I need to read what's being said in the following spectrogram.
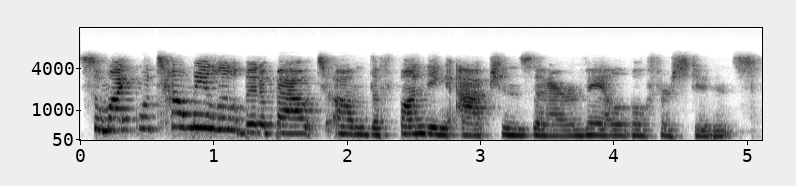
So, Mike, well, tell me a little bit about um, the funding options that are available for students.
